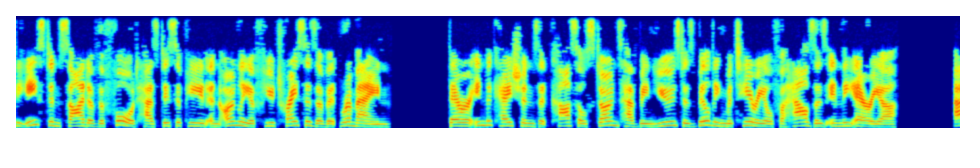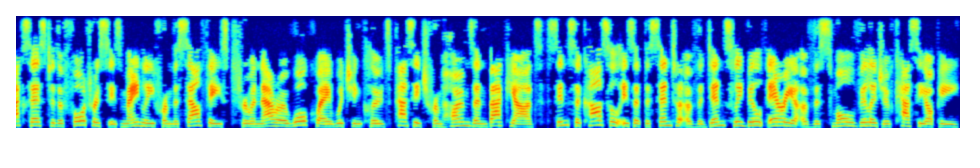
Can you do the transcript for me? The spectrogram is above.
The eastern side of the fort has disappeared and only a few traces of it remain. There are indications that castle stones have been used as building material for houses in the area. Access to the fortress is mainly from the southeast through a narrow walkway which includes passage from homes and backyards, since the castle is at the center of the densely built area of the small village of Cassiope.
